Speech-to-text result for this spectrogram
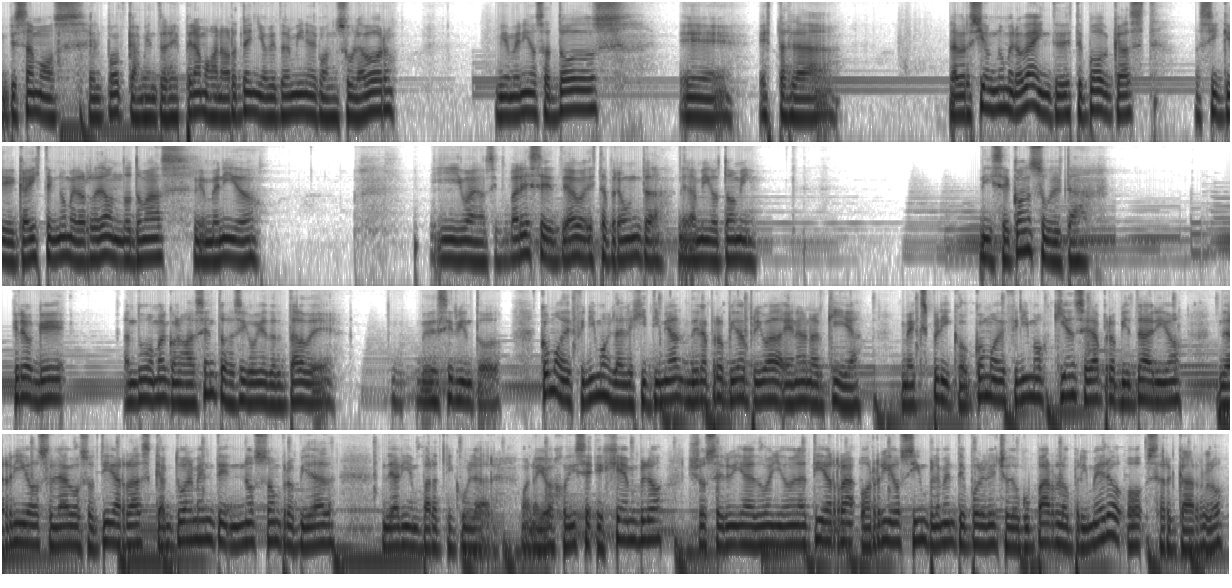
Empezamos el podcast mientras esperamos a Norteño que termine con su labor. Bienvenidos a todos. Eh, esta es la, la versión número 20 de este podcast. Así que caíste en número redondo, Tomás. Bienvenido. Y bueno, si te parece, te hago esta pregunta del amigo Tommy. Dice, consulta. Creo que anduvo mal con los acentos, así que voy a tratar de, de decir bien todo. ¿Cómo definimos la legitimidad de la propiedad privada en anarquía? Me explico, ¿cómo definimos quién será propietario de ríos, lagos o tierras que actualmente no son propiedad de alguien particular? Bueno, y abajo dice, ejemplo, yo sería dueño de una tierra o río simplemente por el hecho de ocuparlo primero o cercarlo.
